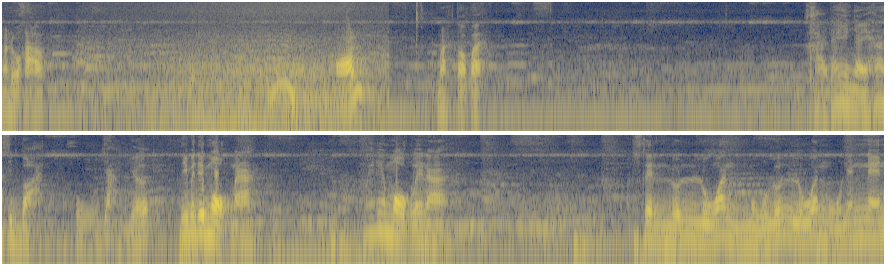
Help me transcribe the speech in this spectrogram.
มันหัวขาว หอม มาต่อไป ขายได้ยังไง 50 บาท โอ้โห อย่างเยอะ นี่ไม่ได้หมกนะ ไม่ได้หมกเลยนะ เส้นล้วนๆ หมูล้วนๆ หมูเน้น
